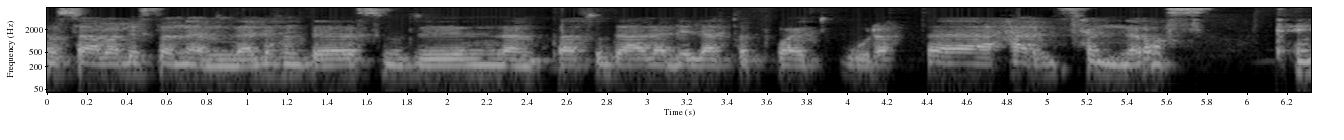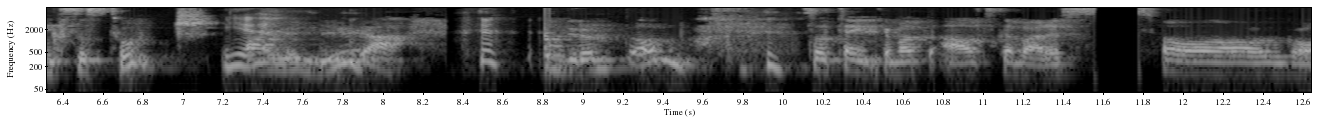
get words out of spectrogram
Og så har jeg bare lyst til å nevne liksom det som du nevnte, altså det er veldig lett å få et ord at eh, Herren sender oss. Tenk så stort! Yeah. Halleluja! Drømt om! Så tenker man at alt skal bare så gå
